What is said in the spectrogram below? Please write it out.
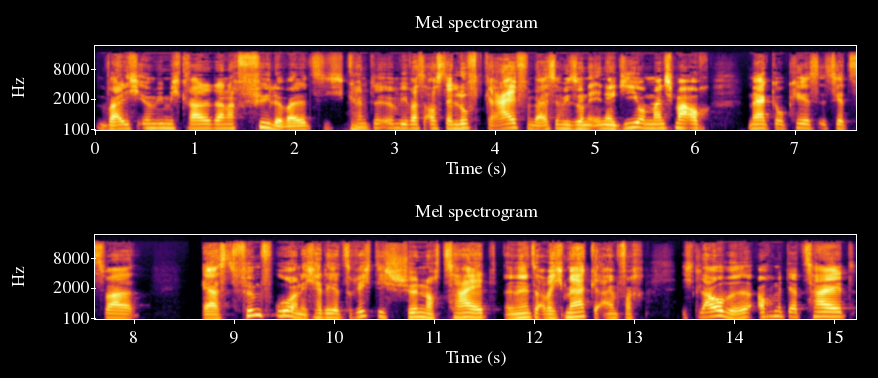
weil ich irgendwie mich gerade danach fühle, weil ich mhm. könnte irgendwie was aus der Luft greifen, da ist irgendwie so eine Energie und manchmal auch merke, okay, es ist jetzt zwar erst fünf Uhr und ich hätte jetzt richtig schön noch Zeit, aber ich merke einfach, ich glaube, auch mit der Zeit,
